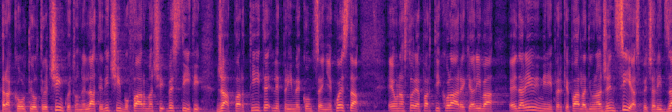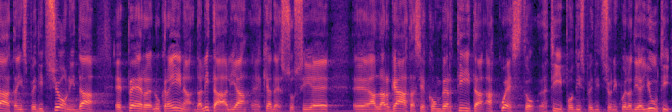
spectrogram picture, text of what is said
raccolte oltre 5 tonnellate di cibo, farmaci, vestiti, già partite le prime consegne. Questa è una storia particolare che arriva eh, da Rimini perché parla di un'agenzia specializzata in spedizioni da e per l'Ucraina dall'Italia eh, che adesso si è eh, allargata, si è convertita a questo eh, tipo di spedizioni, quella di aiuti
